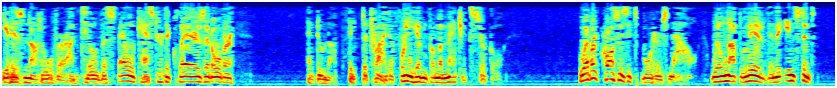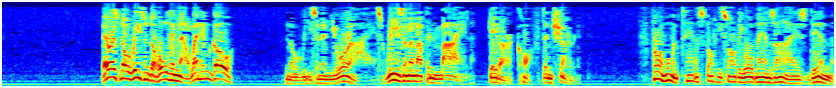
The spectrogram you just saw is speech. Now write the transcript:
It is not over until the spellcaster declares it over. And do not think to try to free him from the magic circle. Whoever crosses its borders now will not live in the instant. There is no reason to hold him now. Let him go. No reason in your eyes, reason enough in mine. Gadar coughed and shuddered. For a moment Tanis thought he saw the old man's eyes dim,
